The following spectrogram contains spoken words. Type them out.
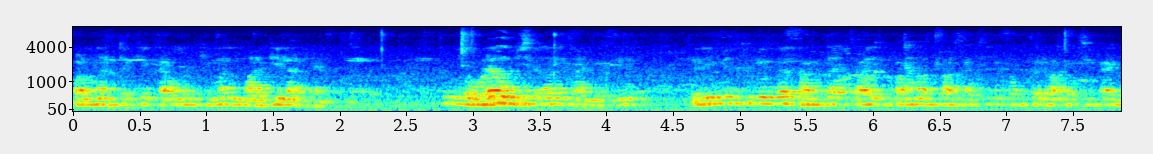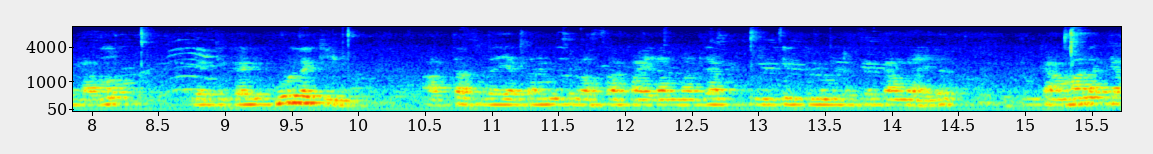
पन्नास टक्के कामं किमान मार्गी लागली असती तुम्ही एवढ्या उशिराने सांगितली तरी मी तुम्ही जर सांगता चाळीस पन्नास लाखाची सत्तर लाखाची काही कामं या ठिकाणी पूर्ण केली. आत्ता सुद्धा येताना मी तो रस्ता पाहिला मधल्या एक तीन किलोमीटरचं काम राहिलं. कामाला त्या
